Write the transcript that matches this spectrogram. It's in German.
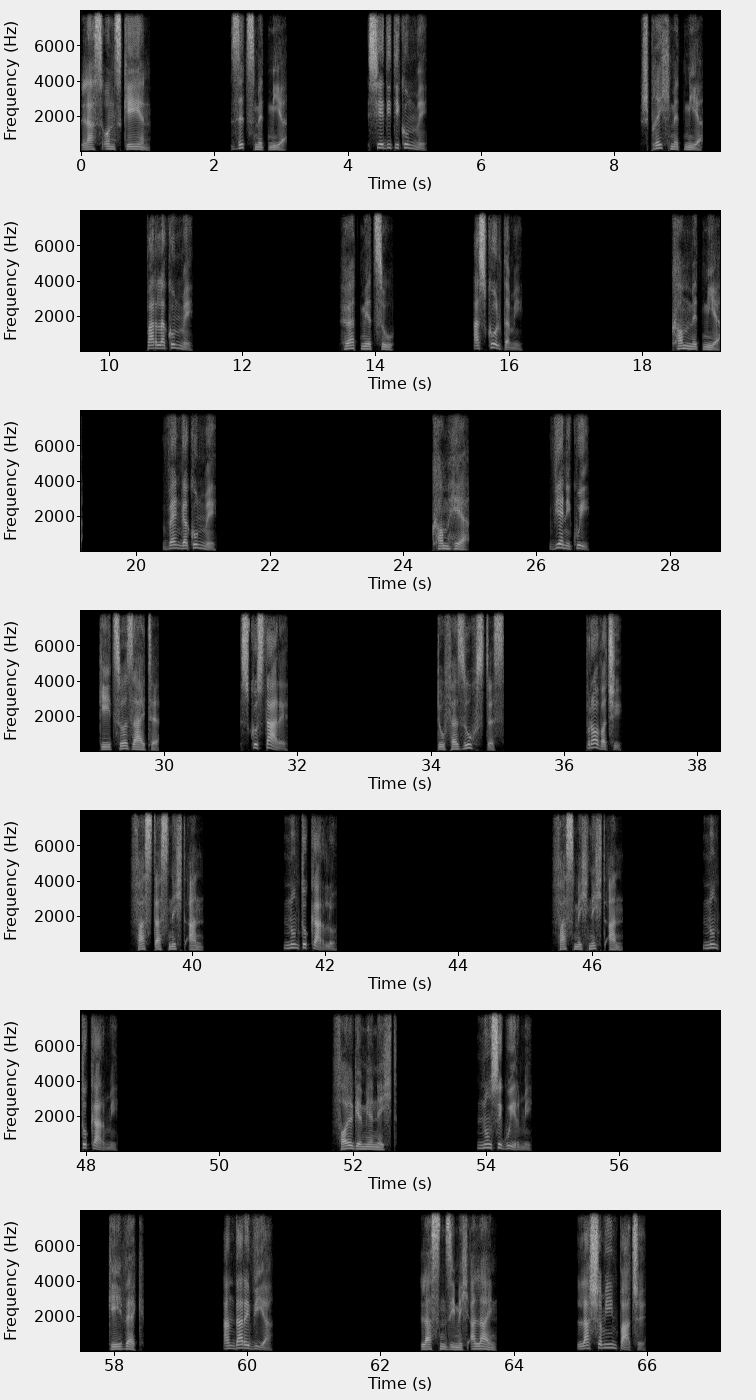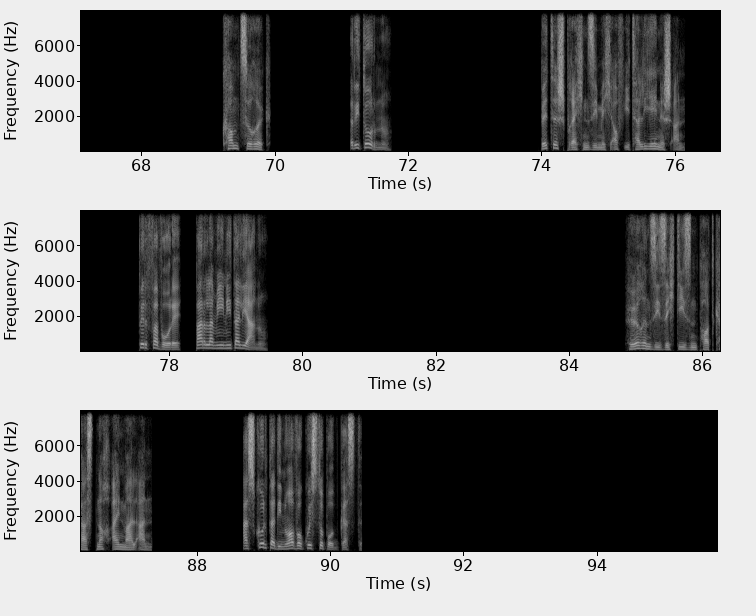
Lass uns gehen. Sitz mit mir. Siediti con me. Sprich mit mir. Parla con me. Hört mir zu. Ascoltami. Komm mit mir. Venga con me. Komm her. Vieni qui. Geh zur Seite. Scostare. Du versuchst es. Provaci. Fass das nicht an. Non toccarlo. Fass mich nicht an. Non toccarmi. Folge mir nicht. Non seguirmi. Geh weg. Andare via. Lassen Sie mich allein. Lasciami in pace. Komm zurück. Ritorno. Bitte sprechen Sie mich auf Italienisch an. Per favore, parlami in italiano. Hören Sie sich diesen Podcast noch einmal an. Ascolta di nuovo questo podcast.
